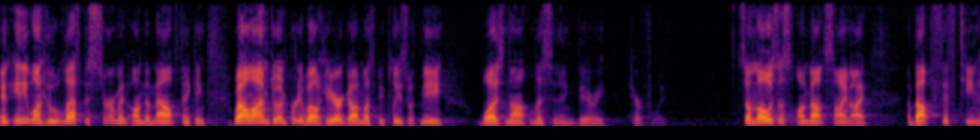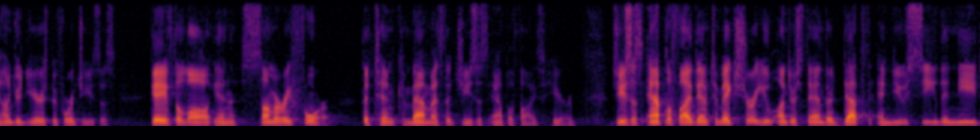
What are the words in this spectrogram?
And anyone who left the Sermon on the Mount thinking, well, I'm doing pretty well here. God must be pleased with me, was not listening very carefully. So Moses on Mount Sinai, about 1,500 years before Jesus, gave the law in summary form, the Ten Commandments that Jesus amplifies here. Jesus amplified them to make sure you understand their depth and you see the need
